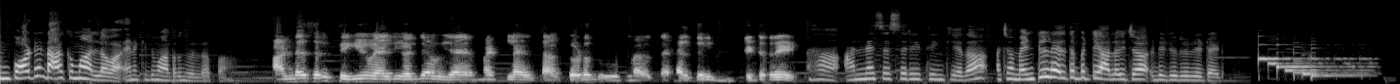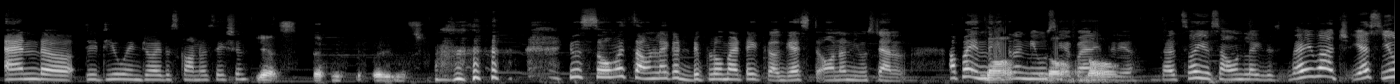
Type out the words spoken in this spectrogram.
ഇമ്പോർട്ടന്റ് ആക്കുമോ അല്ലവാ. എനിക്കിത് മാത്രം ചൊല്ലപ്പാ അണ്ടേഴ്സറി തിങ്കിങ് മെന്റൽ ഹെൽത്ത് ആക്കോടെ ഹെൽത്ത് ഡിറ്ററേറ്റ് അൺനെസസറി തിങ്ക് ചെയ്താ അച്ഛാ മെന്റൽ ഹെൽത്തെ പറ്റി ആലോചിച്ചാ ഡിറ്ററേറ്റ് ആയിട്ട്. And uh, did you enjoy this conversation? Yes definitely very much you so much sound like a diplomatic uh, guest on a news channel. Appa എന്തിന് No, ഇത്ര news no, കേൾപ്പാൻ no. എനിക്കറിയാ. That's why you sound like this. Very much. Yes, you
